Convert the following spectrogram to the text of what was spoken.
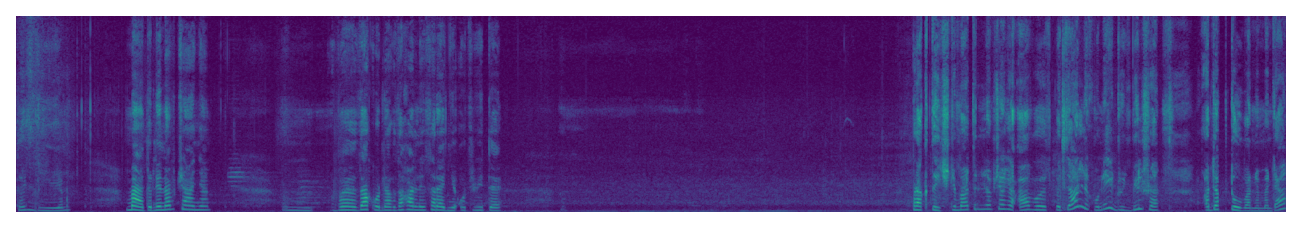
тоді методи навчання. В закладах загальної середньої освіти практичні методи навчання, а в спеціальних вони йдуть більше адаптованими да?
